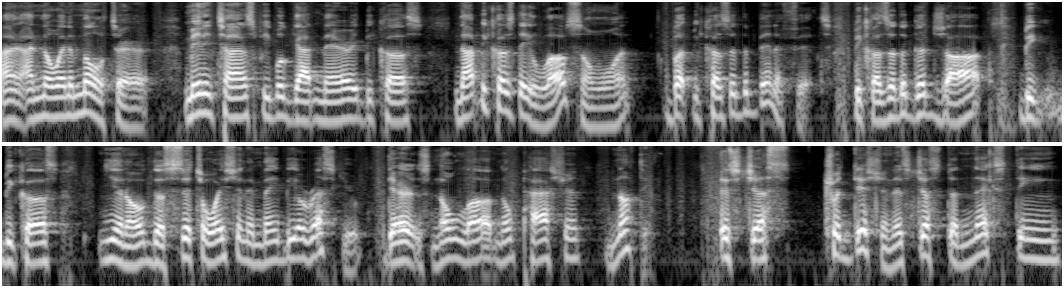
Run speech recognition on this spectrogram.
I, I, know in the military, many times people got married because, not because they love someone, but because of the benefits, because of the good job, be, because, you know, the situation, it may be a rescue. There is no love, no passion, nothing. It's just tradition. It's just the next thing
